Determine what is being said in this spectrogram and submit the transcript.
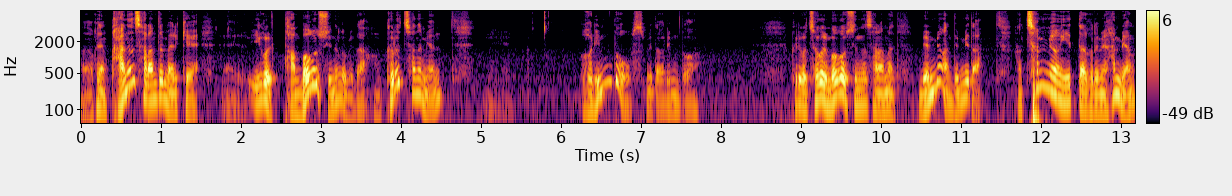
어, 그냥 가는 사람들만 이렇게 이걸 다 먹을 수 있는 겁니다. 그렇지 않으면 어림도 없습니다. 어림도. 그리고 저걸 먹을 수 있는 사람은 몇 명 안 됩니다. 한 천 명이 있다 그러면 한 명,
